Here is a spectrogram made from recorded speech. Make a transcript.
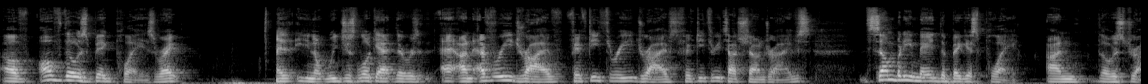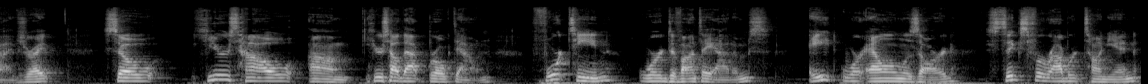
of of those big plays, right? You know, we just look at there was on every drive, 53 drives, 53 touchdown drives, somebody made the biggest play on those drives, right? So here's how um, here's how that broke down. 14 were Davante Adams, eight were Allen Lazard, six for Robert Tonyan,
